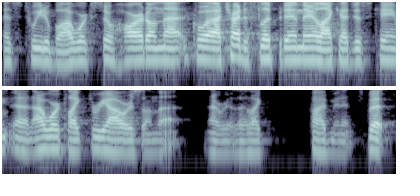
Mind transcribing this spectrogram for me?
That's tweetable. I worked so hard on that quote. I tried to slip it in there like I just came, I worked like three hours on that. Not really, like five minutes. But,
